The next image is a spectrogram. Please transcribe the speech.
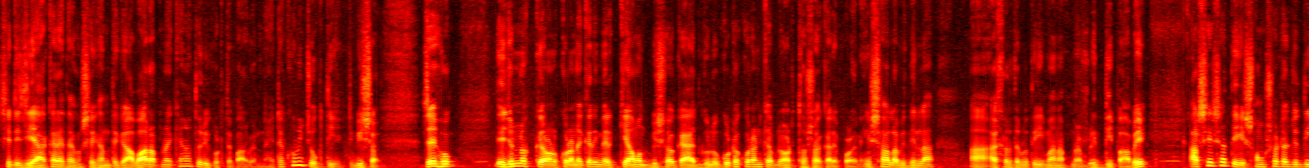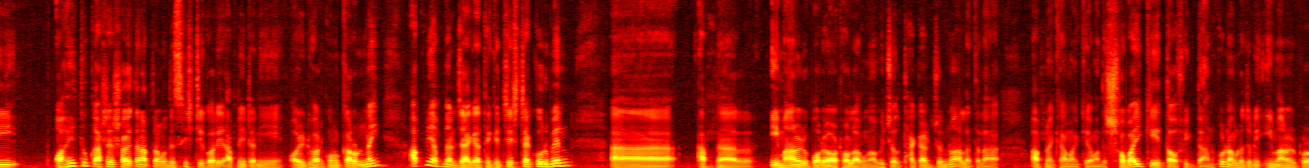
সেটি যে আকারে থাকুন সেখান থেকে আবার আপনার কেন তৈরি করতে পারবেন না? এটা খুবই যৌক্তিক একটি বিষয়। যাই হোক এই জন্য কোরআন- কারিমের কেয়ামত বিষয়ক আয়াতগুলো গোটা কোরআনকে আপনি অর্থ সহকারে পড়েন। ইনশাআল্লাহ বিদিল্লা আখরাতের প্রতি ইমান আপনার বৃদ্ধি পাবে। আর সেই সাথে এই সংশয়টা যদি অহেতুক আসে শয়তান আপনার মধ্যে সৃষ্টি করে, আপনি এটা নিয়ে অরিড হওয়ার কোনো কারণ নাই। আপনি আপনার জায়গা থেকে চেষ্টা করবেন আপনার ইমানের উপরে অটল এবং অবিচল থাকার জন্য। আল্লাহ তালা আপনাকে, আমাকে, আমাদের সবাইকে তৌফিক দান করুন। আমরা যেন ইমানের উপর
